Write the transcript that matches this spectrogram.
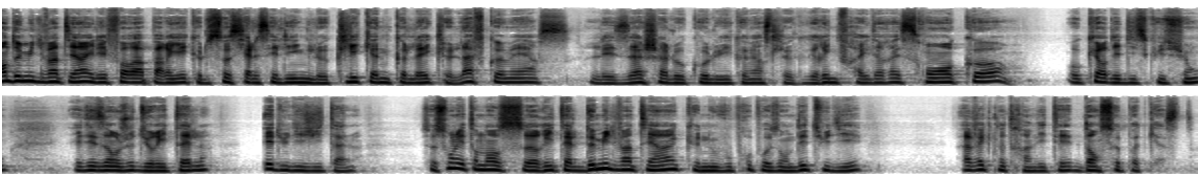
En 2021, il est fort à parier que le social selling, le click and collect, le live commerce, les achats locaux, le e-commerce, le Green Friday seront encore au cœur des discussions et des enjeux du retail et du digital. Ce sont les tendances retail 2021 que nous vous proposons d'étudier avec notre invité dans ce podcast.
